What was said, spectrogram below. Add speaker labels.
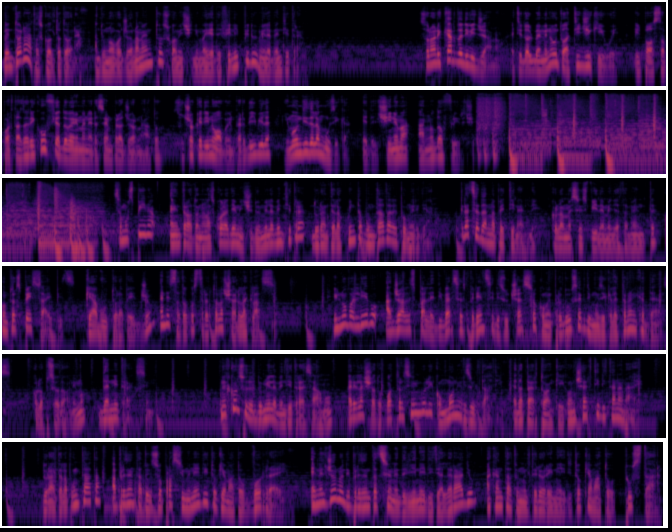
Speaker 1: Bentornato ascoltatore ad un nuovo aggiornamento su Amici di Maria De Filippi 2023. Sono Riccardo Di Vigiano e ti do il benvenuto a TG Kiwi, il posto a portata di cuffia dove rimanere sempre aggiornato su ciò che di nuovo imperdibile i mondi della musica e del cinema hanno da offrirci. Samu Spina è entrato nella scuola di Amici 2023 durante la quinta puntata del pomeridiano. Grazie ad Anna Pettinelli, che l'ha messo in sfida immediatamente contro Space Ipiz, che ha avuto la peggio ed è stato costretto a lasciare la classe. Il nuovo allievo ha già alle spalle diverse esperienze di successo come producer di musica elettronica dance, con lo pseudonimo Danny Traxin. Nel corso del 2023 Samu ha rilasciato quattro singoli con buoni risultati ed ha aperto anche i concerti di Tananai. Durante la puntata ha presentato il suo prossimo inedito chiamato Vorrei, e nel giorno di presentazione degli inediti alle radio ha cantato un ulteriore inedito chiamato Two Star.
